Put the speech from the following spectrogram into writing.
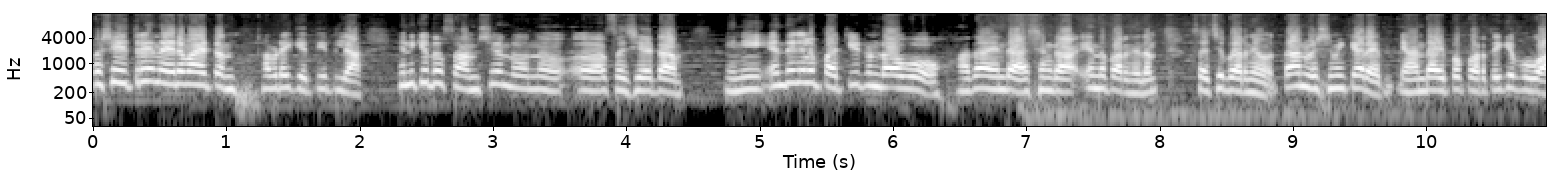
പക്ഷെ ഇത്രയും നേരമായിട്ടും അവിടേക്ക് എത്തിയിട്ടില്ല. എനിക്കെന്തോ സംശയം തോന്നുന്നു ശശിയേട്ടാ ഇനി എന്തെങ്കിലും പറ്റിയിട്ടുണ്ടാവോ അതാ എന്റെ ആശങ്ക എന്ന് പറഞ്ഞതും സച്ചി പറഞ്ഞു താൻ വിഷമിക്കാതെ ഞാൻ ദാ ഇപ്പൊ പുറത്തേക്ക് പോവാ.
